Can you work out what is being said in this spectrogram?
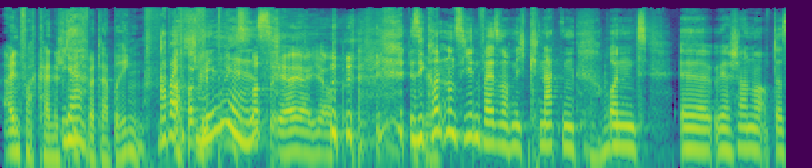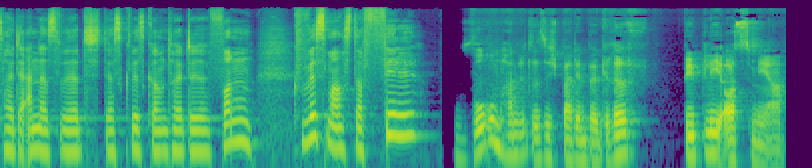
einfach keine Ja. Sprichwörter bringen. Aber ich wir will es. Ja, ja, ich auch. Sie konnten uns jedenfalls noch nicht knacken Mhm. und äh, wir schauen mal, ob das heute anders wird. Das Quiz kommt heute von Quizmaster Phil. Worum handelt es sich bei dem Begriff Bibliosmia?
